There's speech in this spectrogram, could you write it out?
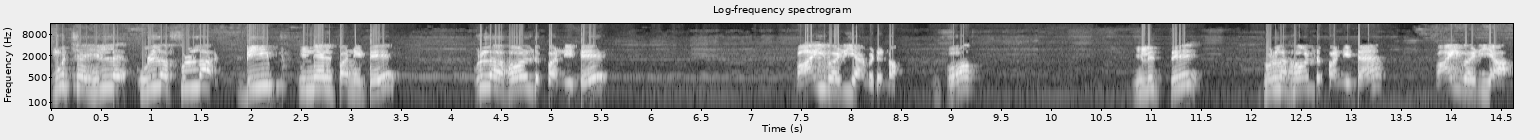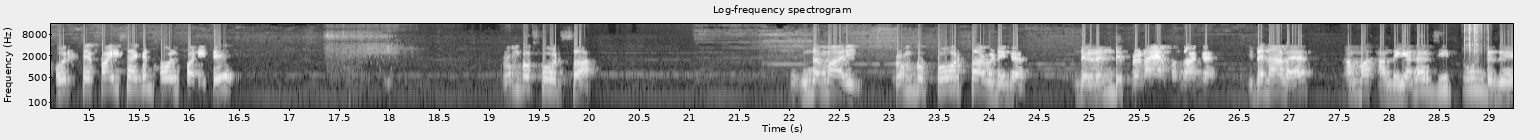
மூச்சை இல்ல உள்ள ஃபுல்லா டீப் இன்னேல் பண்ணிட்டு உள்ள ஹோல்டு பண்ணிட்டு வாய் வழியா விடணும். இப்போ இழுத்து உள்ள ஹோல்டு பண்ணிட்டேன். வாய் வழியா ஒரு ஃபைவ் செகண்ட் ஹோல்ட் பண்ணிட்டு ரொம்ப ஃபோர்ஸா இந்த மாதிரி ரொம்ப ஃபோர்ஸா விடுங்க. இந்த ரெண்டு பிராணாயாமம் தாங்க. இதனால நம்ம அந்த எனர்ஜி தூண்டுது.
